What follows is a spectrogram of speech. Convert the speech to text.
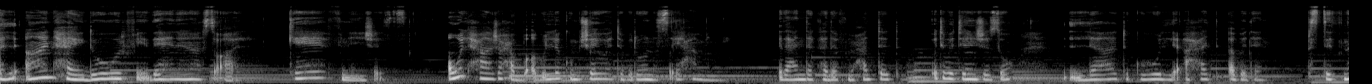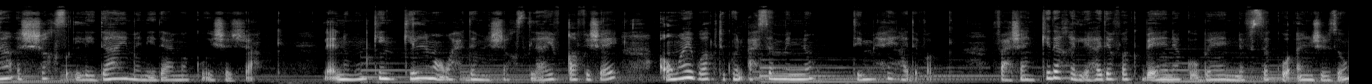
الآن حيدور في ذهننا سؤال كيف ننجز؟ أول حاجة حابة أقول لكم شيء واعتبروه نصيحة مني. إذا عندك هدف محدد وتبي تنجزه لا تقول لأحد أبدا. باستثناء الشخص اللي دايما يدعمك ويشجعك. لأنه ممكن كلمة واحدة من شخص لا يفقه في شيء أو ما يبغاك تكون أحسن منه تمحي هدفك. فعشان كده خلي هدفك بينك وبين نفسك وأنجزه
